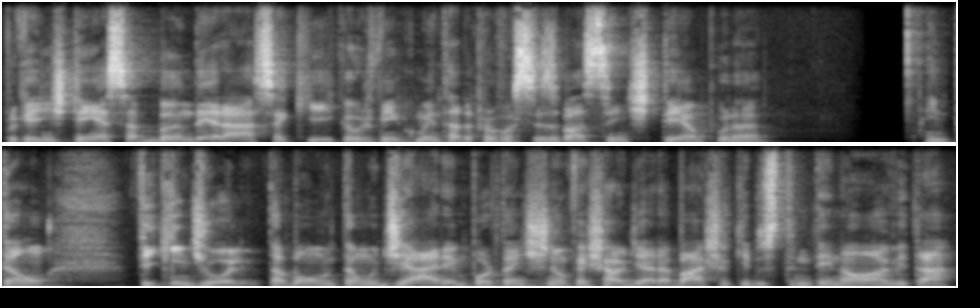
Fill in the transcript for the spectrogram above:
porque a gente tem essa bandeiraça aqui, que eu venho comentando para vocês há bastante tempo, né? Então, fiquem de olho, tá bom? Então, o diário é importante não fechar o diário abaixo aqui dos 39, tá?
